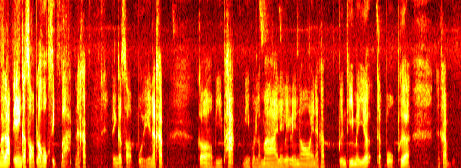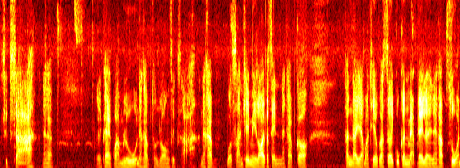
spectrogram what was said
มารับเองกระสอบละ 60 บาทนะครับ เป็นกระสอบปุ๋ยนะครับ ก็มีผักมีผลไม้เล็กๆน้อยๆนะครับ พื้นที่ไม่เยอะแต่ปลูกเพื่อนะครับศึกษานะครับ เผยแพร่ความรู้นะครับ ทดลองศึกษานะครับบทสารเคมีร้อยเปอร์เซ็นต์นะครับ ก็ท่านใดอยากมาเที่ยวก็เซิร์ช Google Map ได้เลยนะครับ สวน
